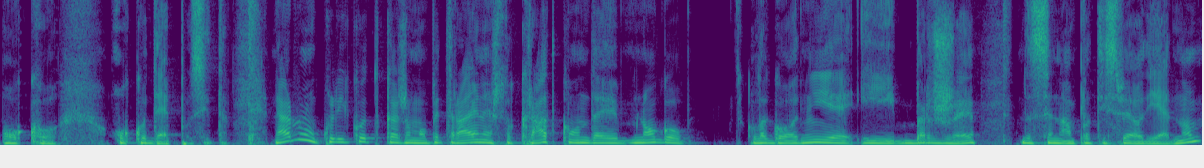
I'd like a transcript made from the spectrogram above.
oko, oko depozita. Naravno, ukoliko, kažem, opet traje nešto kratko, onda je mnogo lagodnije i brže da se naplati sve odjednom,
